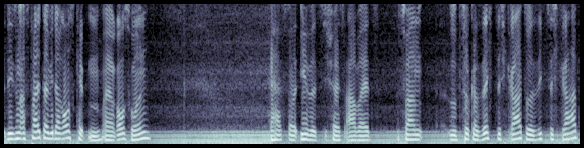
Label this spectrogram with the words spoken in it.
diesen Asphalt da wieder rauskippen, äh, rausholen. Ja, es war übelst die scheiß Arbeit. Es waren so circa 60 Grad oder 70 Grad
